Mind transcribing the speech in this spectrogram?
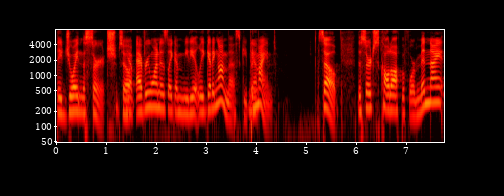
They joined the search. So Yep. everyone is like immediately getting on this. Keep in mind. So the search is called off before midnight.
